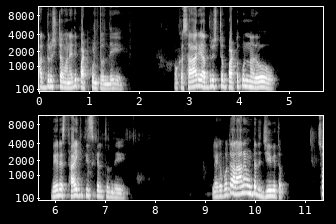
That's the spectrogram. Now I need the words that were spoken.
అదృష్టం అనేది పట్టుకుంటుంది. ఒకసారి అదృష్టం పట్టుకున్నదో వేరే స్థాయికి తీసుకెళ్తుంది. లేకపోతే అలానే ఉంటుంది జీవితం. సో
